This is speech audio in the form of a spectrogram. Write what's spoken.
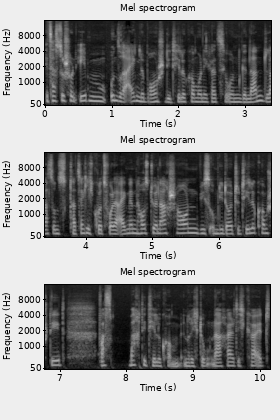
Jetzt hast du schon eben unsere eigene Branche, die Telekommunikation, genannt. Lass uns tatsächlich kurz vor der eigenen Haustür nachschauen, wie es um die Deutsche Telekom steht. Was macht die Telekom in Richtung Nachhaltigkeit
